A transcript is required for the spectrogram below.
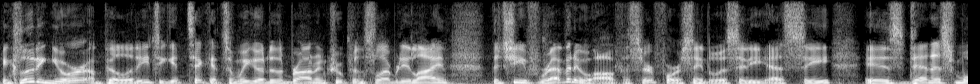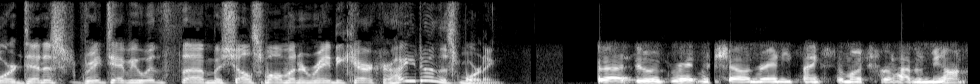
including your ability to get tickets. And we go to the Brown and Crouppen Celebrity Line. The Chief Revenue Officer for St. Louis City SC is Dennis Moore. Dennis, great to have you with uh, Michelle Smallmon and Randy Karraker. How are you doing this morning? Uh, doing great, Michelle and Randy. Thanks so much for having me on.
